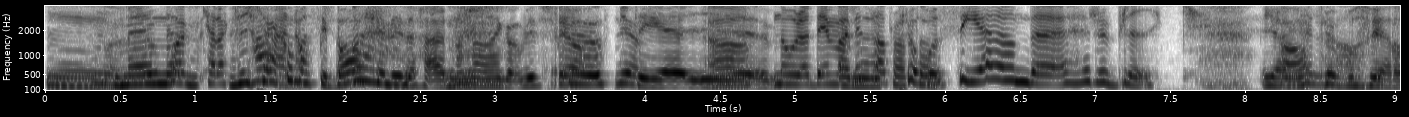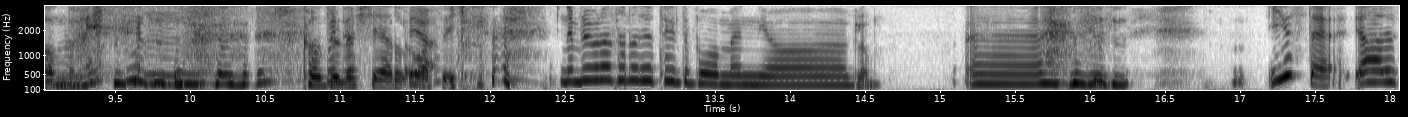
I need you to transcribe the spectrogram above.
Mm. men beror på vi kan komma också. tillbaka till det här någon annan gång. Vi får skriva Ja, upp ja. det i... Ja. Nora, det är en väldigt så provocerande rubrik. Ja, Eller, provocerande. Med. Kontroversiell Ja. åsikt. Det blev något annat jag tänkte på men jag glömde. Eh, just det, jag hade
